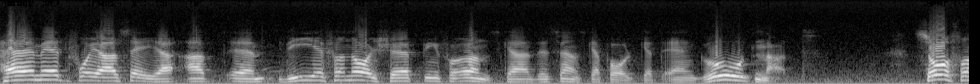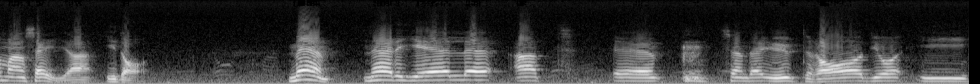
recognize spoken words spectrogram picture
Härmed får jag säga att eh, vi från Norrköping får önska det svenska folket en god natt. Så får man säga idag. Men när det gäller att eh, sända ut radio i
